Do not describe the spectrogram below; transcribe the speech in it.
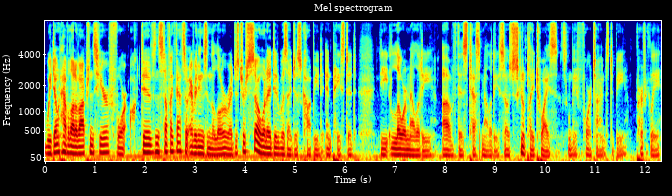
we don't have a lot of options here for octaves and stuff like that, so everything's in the lower register. So what I did was I just copied and pasted the lower melody of this test melody. So it's just going to play twice. It's going to be four times to be perfectly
